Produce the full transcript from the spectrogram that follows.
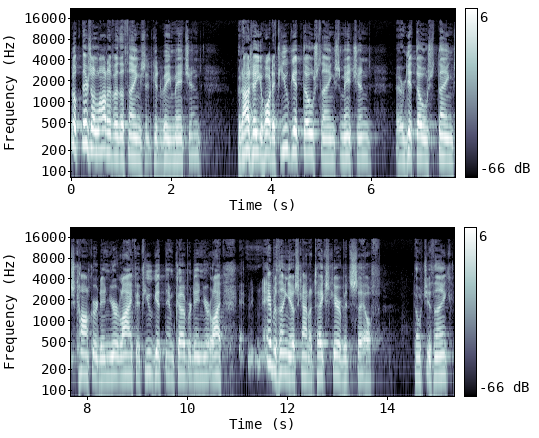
look, there's a lot of other things that could be mentioned, but I'll tell you what, if you get those things mentioned, or get those things conquered in your life, if you get them covered in your life, everything else kind of takes care of itself, don't you think?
